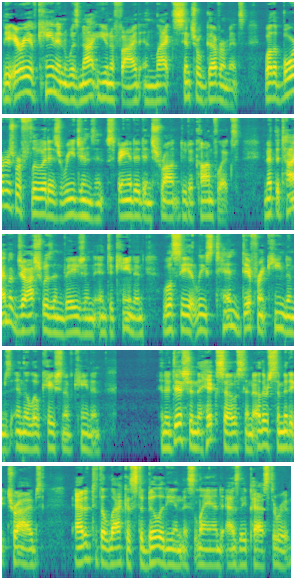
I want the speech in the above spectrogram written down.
The area of Canaan was not unified and lacked central governments, while the borders were fluid as regions expanded and shrunk due to conflicts. And at the time of Joshua's invasion into Canaan, we'll see at least 10 different kingdoms in the location of Canaan. In addition, the Hyksos and other Semitic tribes added to the lack of stability in this land as they passed through.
